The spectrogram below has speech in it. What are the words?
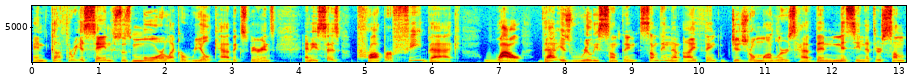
and Guthrie is saying this is more like a real cab experience and he says proper feedback Wow, that is really something. Something that I think digital modelers have been missing, that there's some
